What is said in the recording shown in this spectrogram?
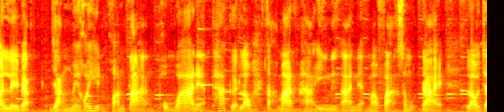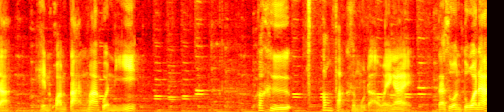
มันเลยแบบ ยังไม่ค่อยเห็นความต่าง ผมว่าเนี่ยถ้าเกิดเราสามารถหาอีกหนึ่งอันเนี่ยมาฝากสมุดได้ เราจะเห็นความต่างมากกว่านี้ ก็คือต้องฝากสมุดเอาไว้ง่าย แต่ส่วนตัวนะ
